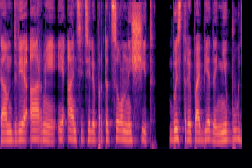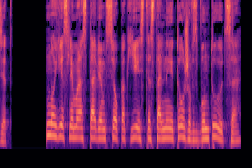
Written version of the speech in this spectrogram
Там две армии и антителепортационный щит. Быстрой победы не будет. Но если мы оставим все как есть, остальные тоже взбунтуются.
